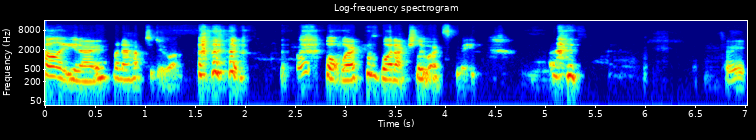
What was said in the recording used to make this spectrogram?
let you know when I have to do it. what work what actually works for me. Sweet.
